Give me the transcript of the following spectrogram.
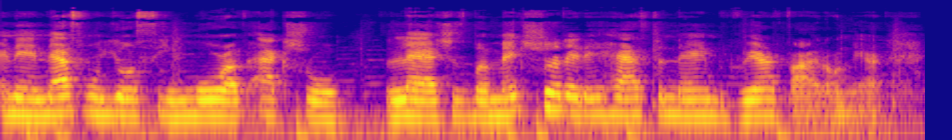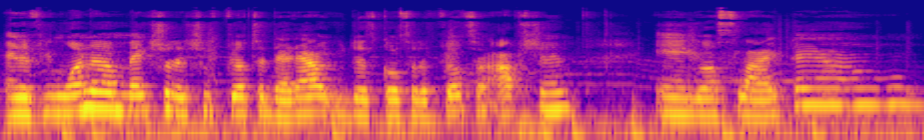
And then that's when you'll see more of actual lashes but make sure that it has the name verified on there. And if you want to make sure that you filter that out you just go to the filter option and you'll slide down.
